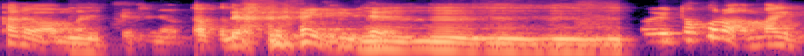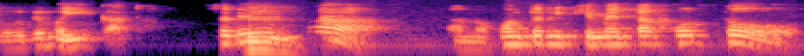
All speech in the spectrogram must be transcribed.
彼はあんまり別にオタクではないんで、そういうところはあんまりどうでもいいかと。それよりは、あの、本当に決めたことを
